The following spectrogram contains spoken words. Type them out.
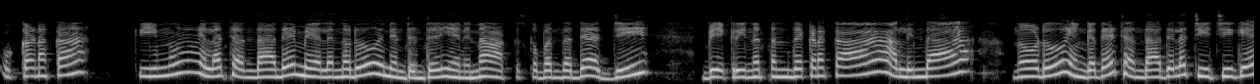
ಉಕ್ಕಣಕ್ಕ, ಕ್ರೀಮು, ಎಲ್ಲ ಚಂದ ಅದೆ ಮೇಲೆ ನೋಡು ನೆಂಟೆಂಟೆ ಏನೇನ ಹಾಕಿಸ್ಕೊ ಬಂದದ್ದೆ ಅಜ್ಜಿ. ಬೇಕ್ರಿನ ತಂದೆ ಕಣಕ್ಕ, ಅಲ್ಲಿಂದ? ನೋಡು, ಹೆಂಗದೆ ಚಂದ ಅದೆಲ್ಲ ಚೀಚಿಗೆ.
